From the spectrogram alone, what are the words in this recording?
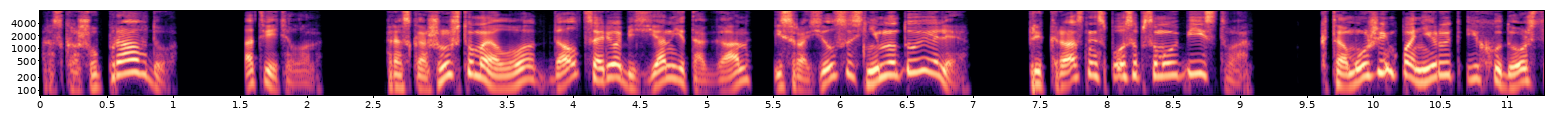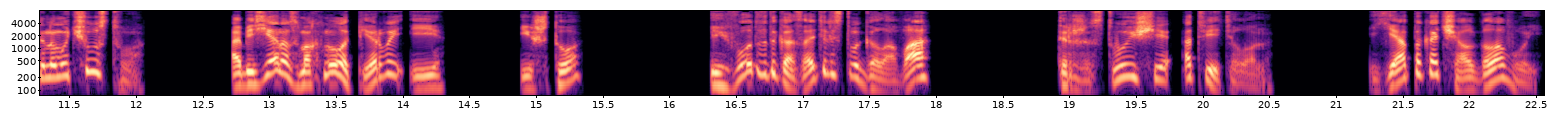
«Расскажу правду», — ответил он. «Расскажу, что Майло дал царю обезьян ятаган и сразился с ним на дуэли. Прекрасный способ самоубийства. К тому же импонирует их художественному чувству. Обезьяна взмахнула первой и... И что? И вот в доказательство голова. Торжествующе ответил он. Я покачал головой.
